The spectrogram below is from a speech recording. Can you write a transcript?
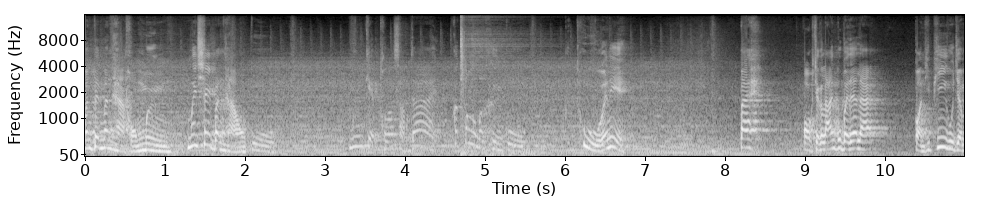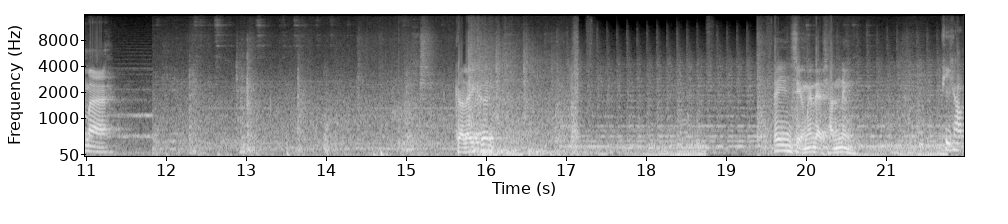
มันเป็นปัญหาของมึง ไม่ใช่ปัญหาของกู มึงเก็บโทรศัพท์ได้ ก็ต้องเอามาคืนกูก็ถูกอะนี่ ไป ออกจากร้านกูไปได้แล้ว ก่อนที่พี่กูจะมา เกิดอะไรขึ้น ได้ยินเสียงตั้งแต่ชั้นหนึ่ง พี่ครับ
